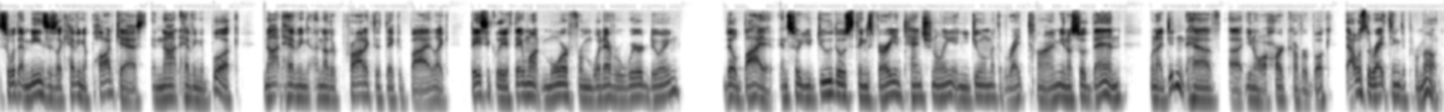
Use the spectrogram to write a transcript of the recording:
so what that means is like having a podcast and not having a book, not having another product that they could buy. Like basically, if they want more from whatever we're doing, they'll buy it. And so you do those things very intentionally, and you do them at the right time. You know, so then when I didn't have, uh, you know, a hardcover book, that was the right thing to promote.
